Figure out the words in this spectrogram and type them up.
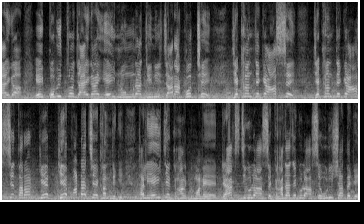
জায়গা, এই পবিত্র জায়গায় এই নোংরা জিনিস যারা করছে, যেখান থেকে আসছে, যেখান থেকে আসছে তারা কে কে পাঠাচ্ছে এখান থেকে? তাহলে এই যে মানে ড্রাগস যেগুলো আসছে, গাঁজা যেগুলো আসছে উড়িষ্যা থেকে,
